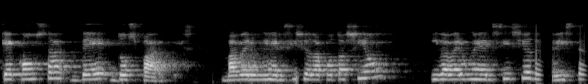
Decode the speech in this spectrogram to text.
que consta de dos partes. Va a haber un ejercicio de acotación y va a haber un ejercicio de vistas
